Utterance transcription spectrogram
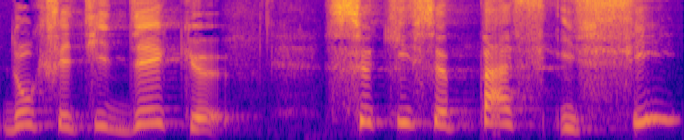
donc cette idée que ce qui se passe ici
